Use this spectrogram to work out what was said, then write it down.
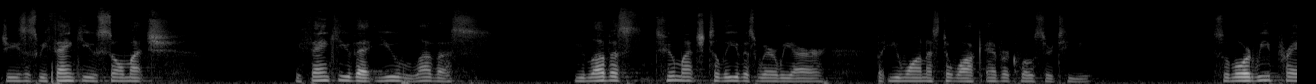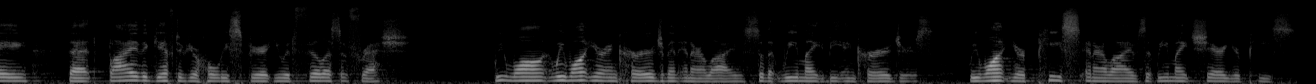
Jesus, we thank you so much. We thank you that you love us You love us too much to leave us where we are, but you want us to walk ever closer to you. So, Lord, we pray that by the gift of your Holy Spirit, you would fill us afresh. We want, we want your encouragement in our lives so that we might be encouragers. We want your peace in our lives that we might share your peace.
